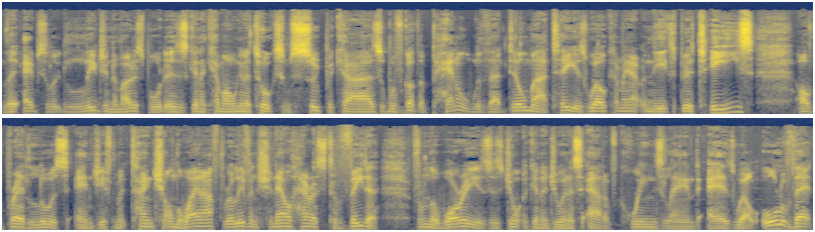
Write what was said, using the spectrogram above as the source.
the absolute legend of motorsport, is going to come on. We're going to talk some supercars. We've got the panel with uh, Dilmah T as well coming out and the expertise of Brad Lewis and Jeff McTainch on the way. And after 11, Chanel Harris Tavita from the Warriors is jo- going to join us out of Queensland as well. All of that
